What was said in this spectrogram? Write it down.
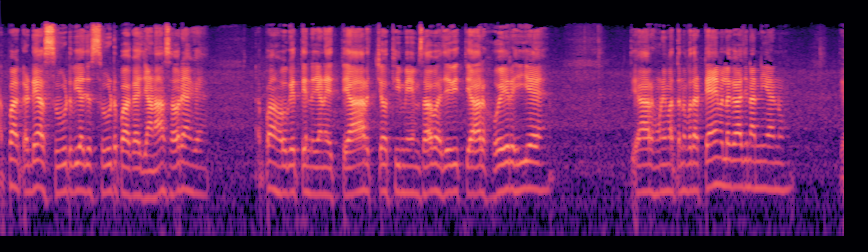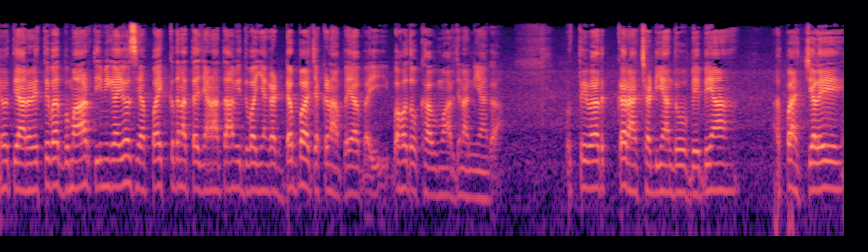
ਆਪਾਂ ਕੱਢਿਆ ਸੂਟ ਵੀ, ਅੱਜ ਸੂਟ ਪਾ ਕੇ ਜਾਣਾ ਸਹੁਰਿਆਂ ਕੇ। ਆਪਾਂ ਹੋ ਗਏ ਤਿੰਨ ਜਣੇ ਤਿਆਰ, ਚੌਥੀ ਮੇਮ ਸਾਹਿਬ ਹਜੇ ਵੀ ਤਿਆਰ ਹੋਏ ਰਹੀ ਹੈ ਤਿਆਰ ਹੋਣੇ, ਮੈਂ ਤੈਨੂੰ ਪਤਾ ਟਾਈਮ ਲਗਾ ਜਨਾਨੀਆਂ ਨੂੰ। ਤੇ ਉਹ ਤਿਆਰ ਰਹੇ। ਤੇ ਬਾਅਦ ਬਿਮਾਰ ਤੀਵੀਂ ਗਏ, ਉਹ ਸਿਆਪਾ ਇੱਕ ਦਿਨ ਅੱਤੇ ਜਾਣਾ, ਤਾਂ ਵੀ ਦਵਾਈਆਂ ਦਾ ਡੱਬਾ ਚੱਕਣਾ ਪਿਆ ਬਾਈ। ਬਹੁਤ ਔਖਾ ਬਿਮਾਰ ਜਨਾਨੀਆਂ ਦਾ। ਉੱਤੇ ਬਾਅਦ ਘਰਾਂ ਛੱਡੀਆਂ ਦੋ ਬੇਬਿਆਂ, ਆਪਾਂ ਚਲੇ।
